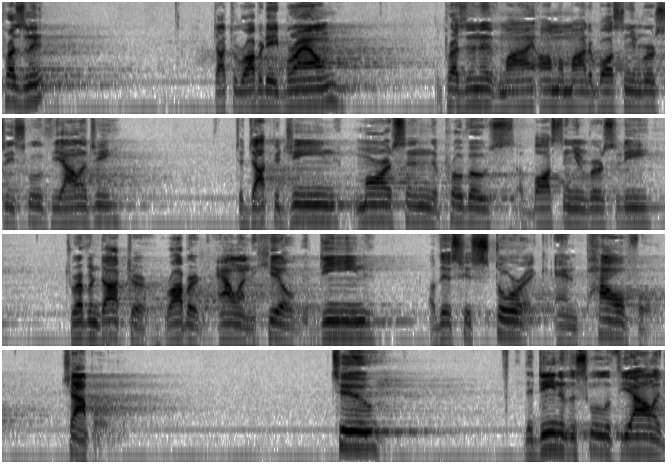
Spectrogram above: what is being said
President Dr. Robert A. Brown, president of my alma mater, Boston University School of Theology, to Dr. Jean Morrison, the provost of Boston University, to Reverend Dr. Robert Allan Hill, the dean of this historic and powerful chapel, to the dean of the School of Theology,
